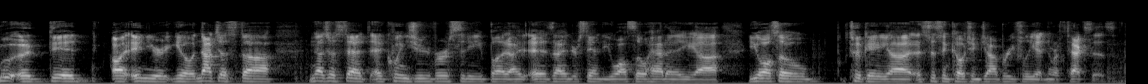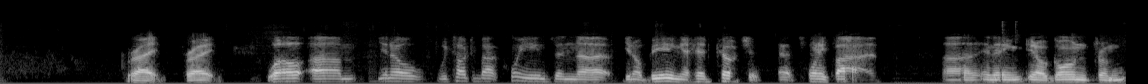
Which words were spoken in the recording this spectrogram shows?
uh, did uh, in your you know not just uh, not just at, at Queens University, but I, as I understand, you also had a uh, you also took a uh, assistant coaching job briefly at North Texas. Right, right. Well, um, you know, we talked about Queens and uh, you know being a head coach at, at 25 uh, and then you know going from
